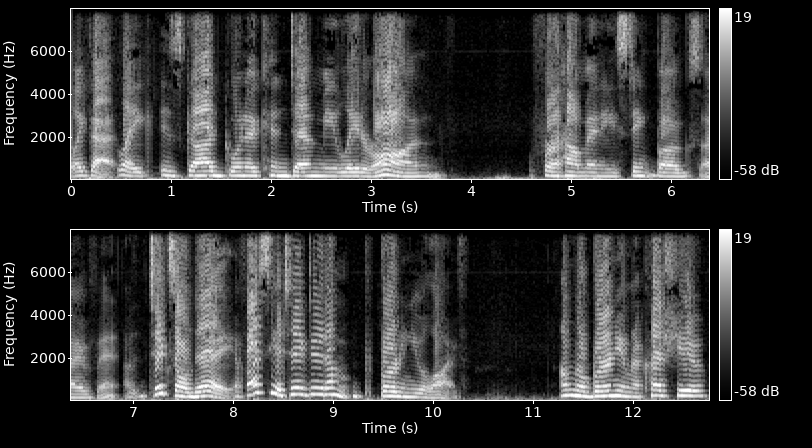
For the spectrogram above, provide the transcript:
like that. Like, is God going to condemn me later on for how many stink bugs I've uh, ticks all day? If I see a tick, dude, I'm burning you alive. I'm gonna burn you. I'm gonna crush you.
